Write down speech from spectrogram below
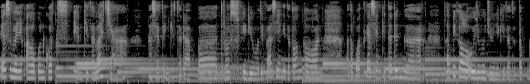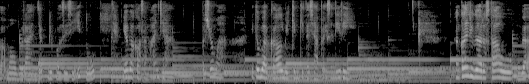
Ya sebanyak apa pun quotes yang kita baca, nasihat yang kita dapat, terus video motivasi yang kita tonton, atau podcast yang kita dengar. Tapi kalau ujung-ujungnya kita tetap gak mau beranjak di posisi itu, ya bakal sama aja. Percuma, itu bakal bikin kita capek sendiri. Dan kalian juga harus tahu, gak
